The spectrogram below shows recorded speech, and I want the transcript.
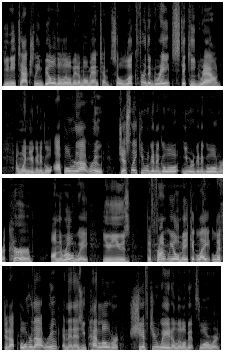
you need to actually build a little bit of momentum. So look for the great sticky ground. And when you're going to go up over that root, just like you were going to go you were going to go over a curb on the roadway, you use the front wheel, make it light, lift it up over that root, and then as you pedal over, shift your weight a little bit forward.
